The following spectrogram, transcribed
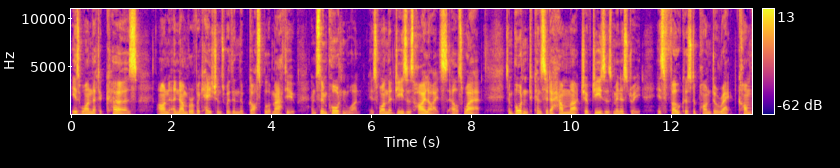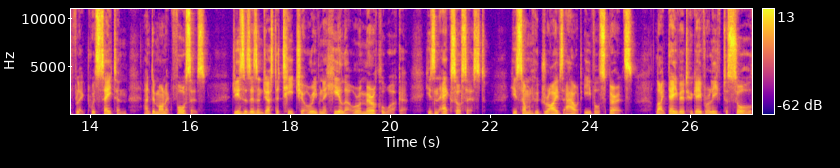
is one that occurs on a number of occasions within the Gospel of Matthew, and it's an important one. It's one that Jesus highlights elsewhere. It's important to consider how much of Jesus' ministry is focused upon direct conflict with Satan and demonic forces. Jesus isn't just a teacher or even a healer or a miracle worker, he's an exorcist. He's someone who drives out evil spirits, like David, who gave relief to Saul,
